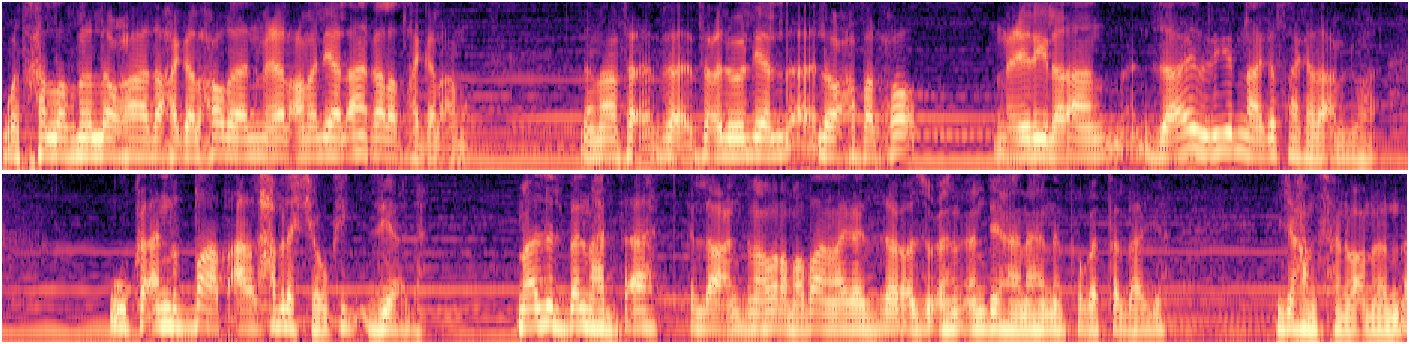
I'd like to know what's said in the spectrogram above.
وأتخلص من اللوح هذا حق الحوض لأن معي العملية الآن غلط حق العمود. لما فعلوا لي اللوحة في الحوض معيري الآن زايد ناقص هكذا عملوها وكأن الضغط على الحبل الشوكي زيادة. ما زلت بالمهدئات إلا عندما هو رمضان. أنا ازوع عندي هنا هنا فوق الثلاجه يجي خمس أنواع من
